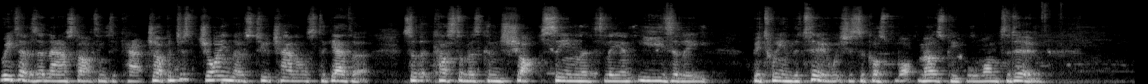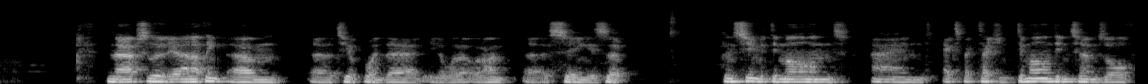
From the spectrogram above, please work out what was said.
retailers are now starting to catch up and just join those two channels together so that customers can shop seamlessly and easily between the two, which is, of course, what most people want to do. No, absolutely. And I think um, uh, to your point there, you know, what, what I'm uh, seeing is that consumer demand and expectation, demand in terms of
